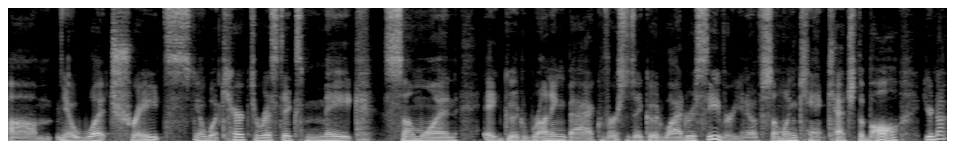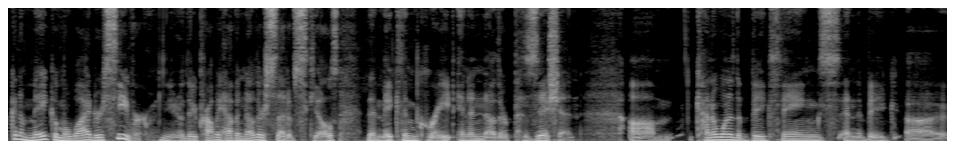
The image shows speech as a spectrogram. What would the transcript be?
Um, you know what traits you know what characteristics make someone a good running back versus a good wide receiver? You know if someone can't catch the ball you're not going to make them a wide receiver. You know they probably have another set of skills that make them great in another position. Um, kind of one of the big things and the big uh,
